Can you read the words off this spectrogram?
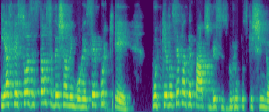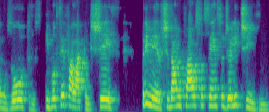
E as pessoas estão se deixando emborrecer por quê? Porque você fazer parte desses grupos que xingam os outros e você falar clichês, primeiro, te dá um falso senso de elitismo.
